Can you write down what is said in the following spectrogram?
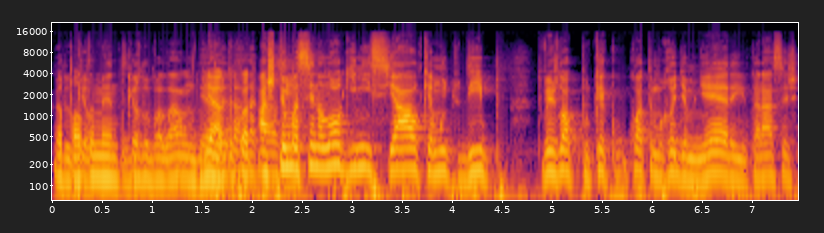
do Up, que é o- altamente. Que é o do balão. do- Yeah, do Acho que tem uma cena logo inicial que é muito deep. Tu vês logo porque é o Cota morreu-lhe a mulher e o caraças.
